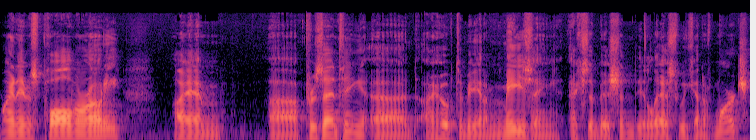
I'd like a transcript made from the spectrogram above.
My name is Paul Marrone. I am uh, presenting, uh, I hope to be an amazing exhibition the last weekend of March,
